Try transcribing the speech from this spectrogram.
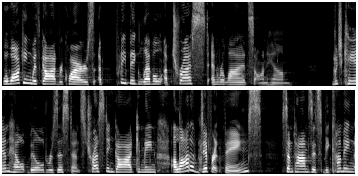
Well, walking with God requires a pretty big level of trust and reliance on Him, which can help build resistance. Trusting God can mean a lot of different things. Sometimes it's becoming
